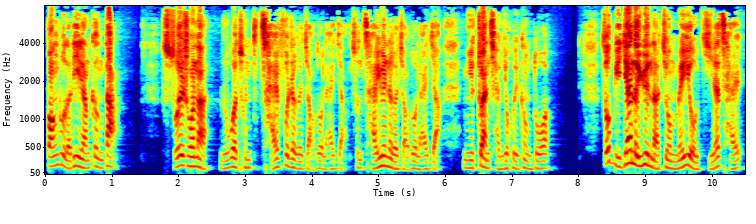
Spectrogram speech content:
帮助的力量更大。所以说呢，如果从财富这个角度来讲，从财运这个角度来讲，你赚钱就会更多。走比肩的运呢，就没有劫财，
